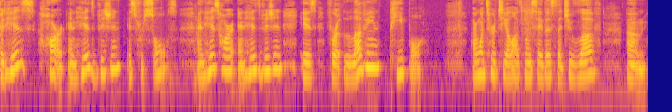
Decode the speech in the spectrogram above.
but his heart and his vision is for souls. And his heart and his vision is for loving people. I once heard T.L. Osborn say this that you love, um,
